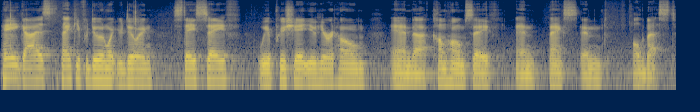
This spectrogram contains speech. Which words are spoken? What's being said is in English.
Hey guys, thank you for doing what you're doing. Stay safe. We appreciate you here at home and uh, come home safe. And thanks and all the best.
